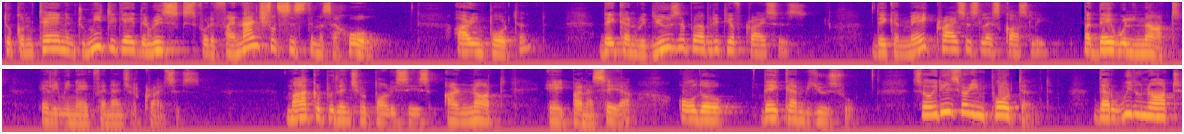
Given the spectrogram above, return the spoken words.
to contain and to mitigate the risks for the financial system as a whole are important. They can reduce the probability of crisis. They can make crisis less costly, but they will not eliminate financial crisis. Macroprudential policies are not a panacea, although they can be useful. So it is very important that we do not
